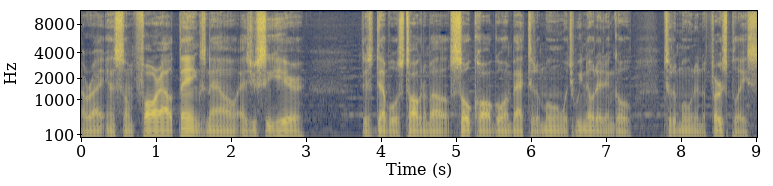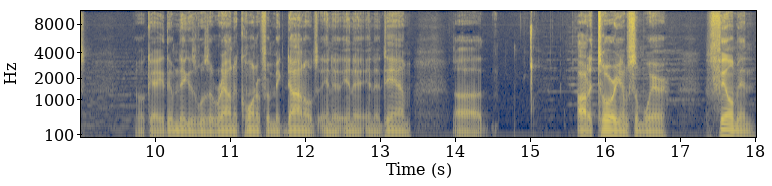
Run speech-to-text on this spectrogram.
all right, and some far out things. Now, as you see here, this devil is talking about so-called going back to the moon, which we know they didn't go to the moon in the first place. Okay, them niggas was around the corner from McDonald's in a in a in a damn uh, auditorium somewhere, filming.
